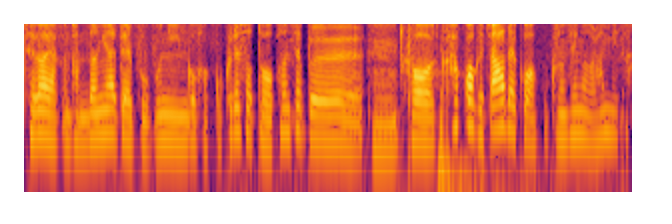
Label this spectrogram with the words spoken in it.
제가 약간 감당해야 될 부분인 것 같고 그래서 더 컨셉을 음, 더 확고하게 짜야 될 것 같고 그런 생각을 합니다.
